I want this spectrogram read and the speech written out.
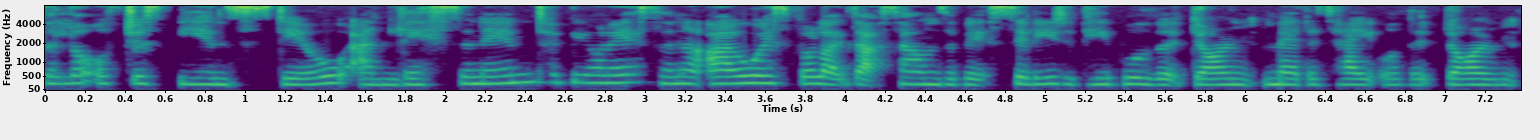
a lot of just being still and listening to be honest and i always feel like that sounds a bit silly to people that don't meditate or that don't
